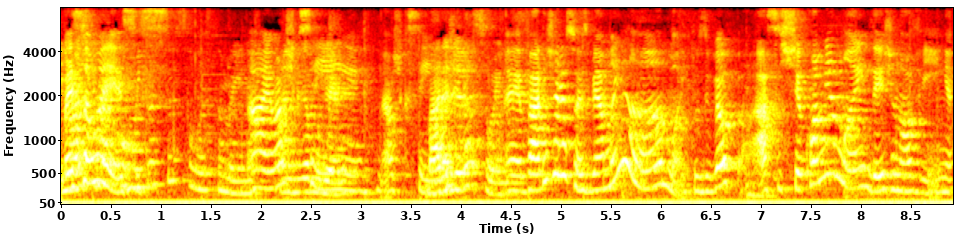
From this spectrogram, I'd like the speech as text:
Mas eu acho são esses. muitas pessoas também, né? Ah, eu acho que sim. mulher. Acho que sim. Várias gerações. É, várias gerações. Minha mãe ama. Inclusive, eu assistia com a minha mãe desde novinha.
